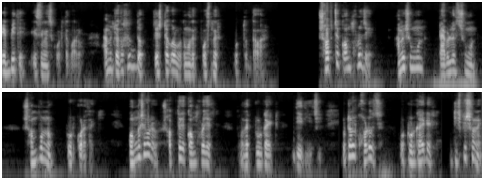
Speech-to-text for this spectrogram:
এফবিতে এস এম এস করতে পারো। আমি যথাসাধ্য চেষ্টা করব তোমাদের প্রশ্নের উত্তর দেওয়ার। সবচেয়ে কম খরচে আমি সুমন ট্রাভেল উইথ সুমন, সম্পূর্ণ ট্যুর করে থাকি। গঙ্গাসাগরের সব থেকে কম খরচের তোমাদের ট্যুর গাইড দিয়ে দিয়েছি। টোটাল খরচ ও ট্যুর গাইডের ডিসক্রিপশনে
